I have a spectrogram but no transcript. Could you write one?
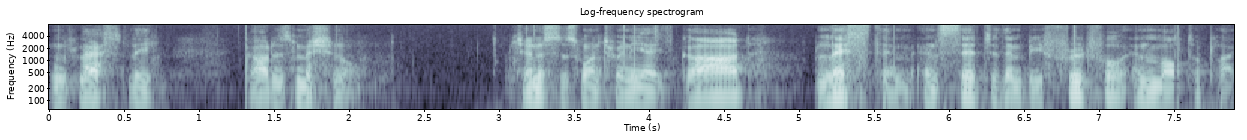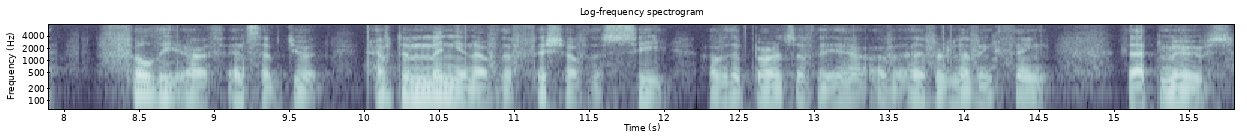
And lastly, God is missional. Genesis 1:28 God blessed them and said to them be fruitful and multiply fill the earth and subdue it have dominion over the fish of the sea over the birds of the air over every living thing that moves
